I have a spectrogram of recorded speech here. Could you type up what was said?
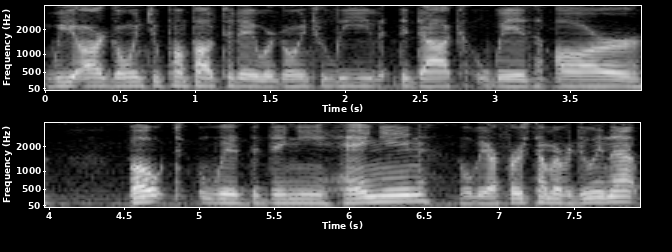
We are going to pump out today. We're going to leave the dock with our boat with the dinghy hanging. It will be our first time ever doing that.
